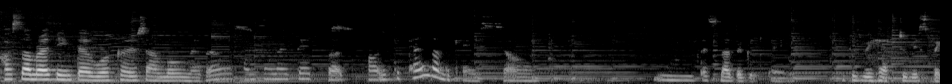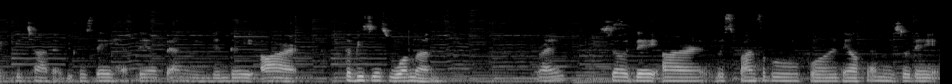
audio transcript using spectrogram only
Customer think that workers are low level something like that, but uh, it depends on the case. So mm, that's not a good way because we have to respect each other because they have their family and they are the businesswoman right? So they are responsible for their family, so they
